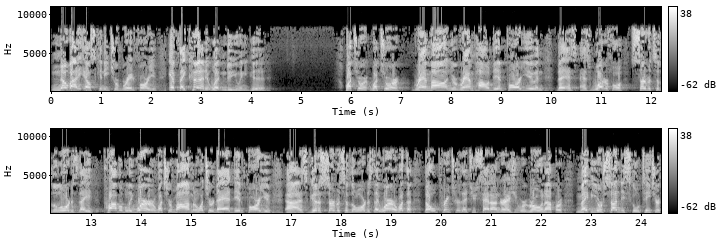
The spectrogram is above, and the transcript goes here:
nobody else can eat your bread for you. If they could, it wouldn't do you any good. What your, what your grandma and your grandpa did for you and they, as, as wonderful servants of the Lord as they probably were, what your mom and what your dad did for you, uh, as good a servants of the Lord as they were, what the, the old preacher that you sat under as you were growing up, or maybe your Sunday school teacher,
